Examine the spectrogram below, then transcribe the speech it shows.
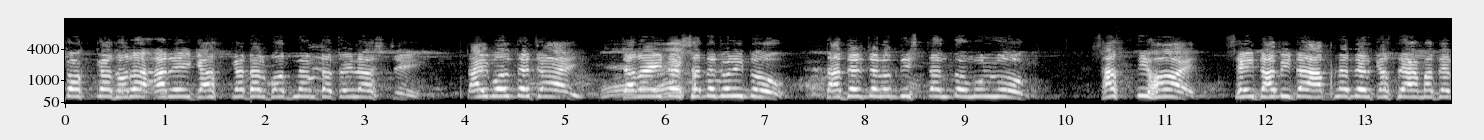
টক্কা ধরা আর এই গাছ কাটার বদনামটা চলে আসছে। তাই বলতে চাই যারা এটার সাথে জড়িত তাদের যেন দৃষ্টান্ত দৃষ্টান্তমূলক শাস্তি হয় সেই দাবিটা আপনাদের কাছে আমাদের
